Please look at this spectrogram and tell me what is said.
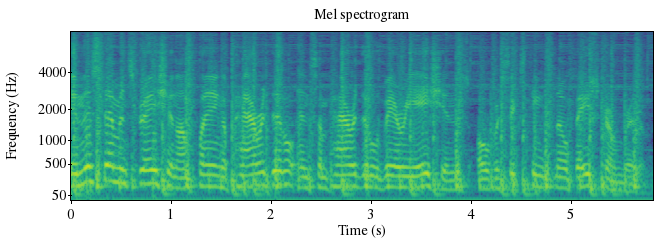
In this demonstration, I'm playing a paradiddle and some paradiddle variations over 16th note bass drum rhythms.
